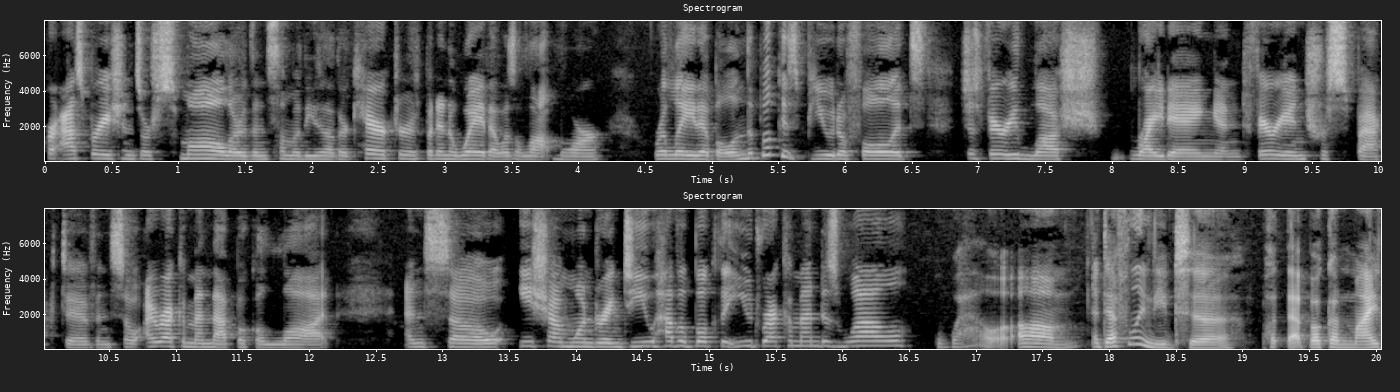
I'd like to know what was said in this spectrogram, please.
her aspirations are smaller than some of these other characters, but in a way that was a lot more relatable. And the book is beautiful. It's just very lush writing and very introspective. And so I recommend that book a lot. And so, Isha, I'm wondering, do you have a book that you'd recommend as well? Wow. Um, I definitely need to put that book on my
